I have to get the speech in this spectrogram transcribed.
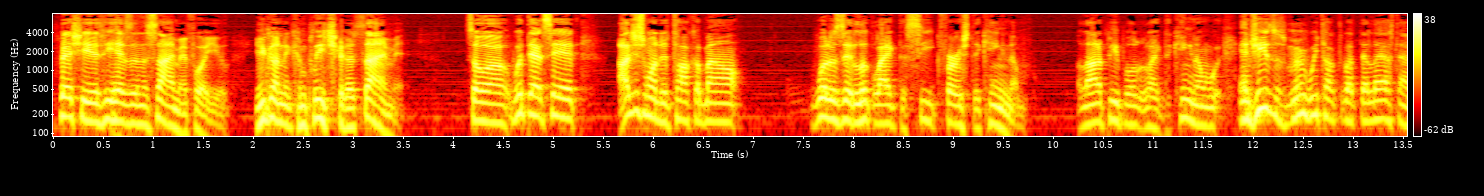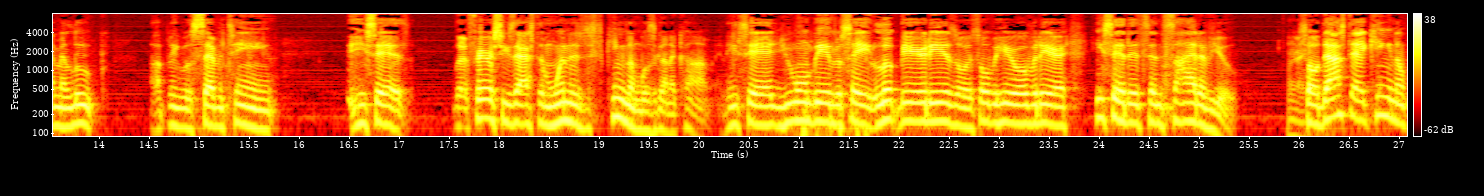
especially as He has an assignment for you. You're going to complete your assignment. So, uh, with that said, I just wanted to talk about what does it look like to seek first the kingdom. A lot of people like the kingdom, and Jesus. Remember, we talked about that last time in Luke. I believe it was 17. He said the Pharisees asked him when his kingdom was going to come, and he said, "You won't be able to say, look, there it is, or it's over here, over there." He said, "It's inside of you." Right. So that's that kingdom.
